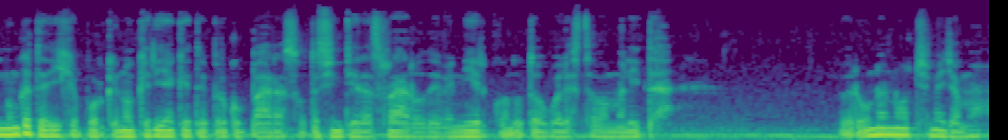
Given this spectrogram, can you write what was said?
Nunca te dije porque no quería que te preocuparas o te sintieras raro de venir cuando tu abuela estaba malita. Pero una noche me llamó.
